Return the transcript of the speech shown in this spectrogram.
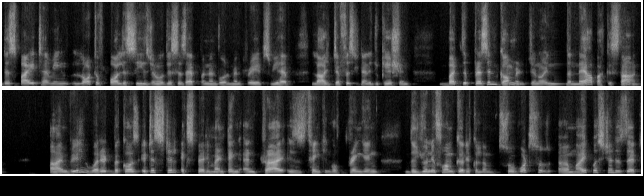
despite having a lot of policies, you know, this has happened, enrollment rates, we have large deficit in education but the present government, you know, in the Naya Pakistan, I'm really worried because it is still experimenting and try is thinking of bringing the uniform curriculum. So what's uh, my question is that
